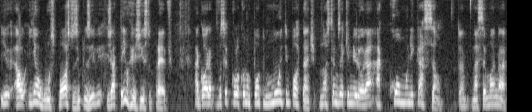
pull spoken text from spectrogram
E ao, em alguns postos, inclusive, já tem o registro prévio. Agora, você colocou num ponto muito importante. Nós temos é que melhorar a comunicação. Tá? Na semana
